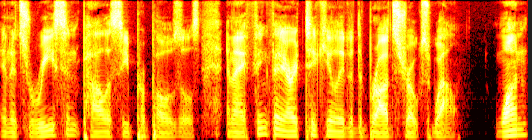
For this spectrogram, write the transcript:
in its recent policy proposals, and I think they articulated the broad strokes well. One,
